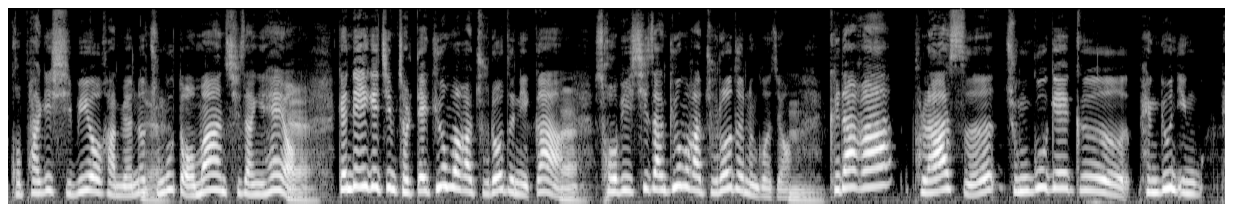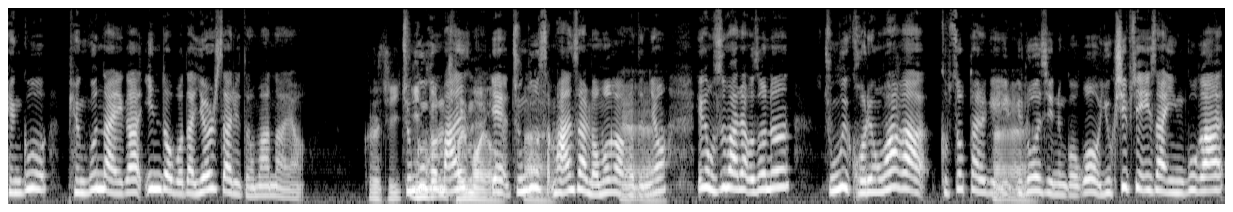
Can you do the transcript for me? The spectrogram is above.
곱하기 12억 하면은 예. 중국도 어마한 시장이 해요. 예. 근데 이게 지금 절대 규모가 줄어드니까 예. 소비 시장 규모가 줄어드는 거죠. 음. 그다가 플러스 중국의 그 평균 인구, 평균 평균 나이가 인도보다 10살이 더 많아요. 그렇지. 중국은 만, 젊어요. 예, 중국 아. 만살 넘어가거든요. 예. 이게 무슨 말이야? 우선은 중국의 고령화가 급속하게 네. 이루어지는 거고 60세 이상 인구가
